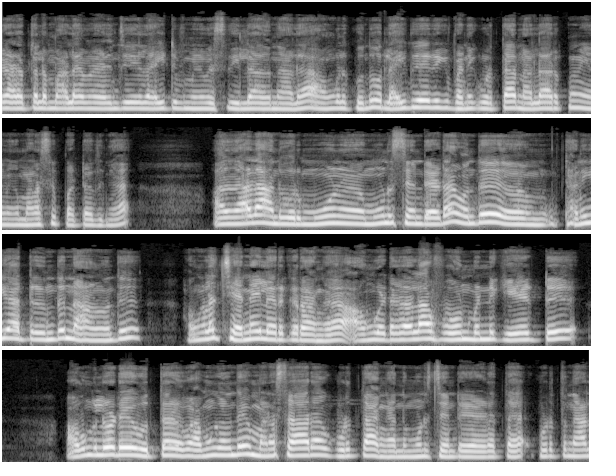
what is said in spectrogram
காலத்தில் மழை விளைஞ்சு லைட்டு வசதி இல்லாதனால அவங்களுக்கு வந்து ஒரு லைப்ரரிக்கு பண்ணி கொடுத்தா நல்லாயிருக்கும் எனக்கு மனசு பட்டதுங்க. அதனால் அந்த ஒரு மூணு மூணு சென்ட் இடம் வந்து தனியார்ட்டிருந்து நான் வந்து அவங்களாம் சென்னையில் இருக்கிறாங்க. அவங்கள்ட்டலாம் ஃபோன் பண்ணி கேட்டு அவங்களுடைய உத்தரவு அவங்க வந்து மனசார கொடுத்தாங்க அந்த மூணு சென்ட் இடத்த. கொடுத்தனால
